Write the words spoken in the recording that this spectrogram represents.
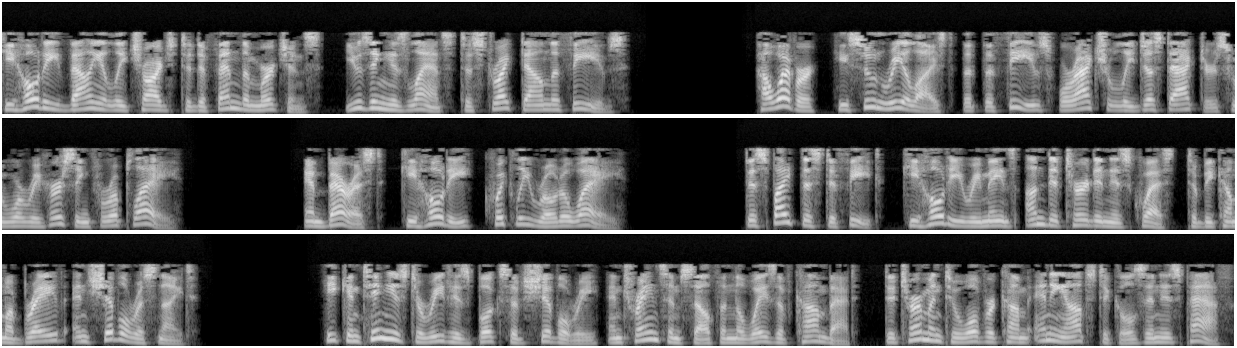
Quixote valiantly charged to defend the merchants, using his lance to strike down the thieves. However, he soon realized that the thieves were actually just actors who were rehearsing for a play. Embarrassed, Quixote quickly rode away. Despite this defeat, Quixote remains undeterred in his quest to become a brave and chivalrous knight. He continues to read his books of chivalry and trains himself in the ways of combat, determined to overcome any obstacles in his path.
